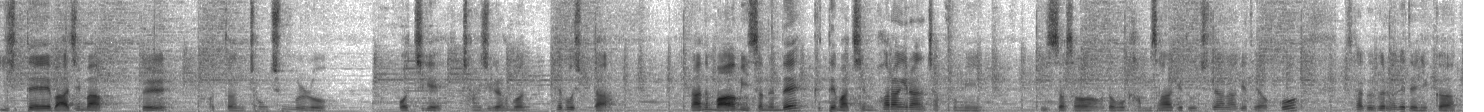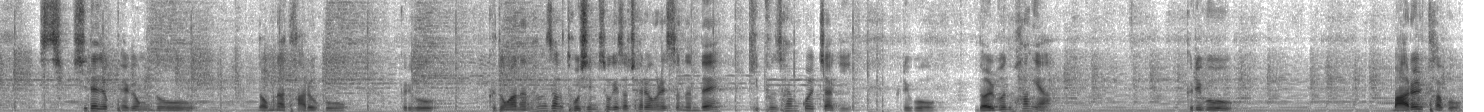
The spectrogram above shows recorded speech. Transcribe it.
20대의 마지막을 어떤 청춘물로 멋지게 장식을 한번 해보고 싶다라는 마음이 있었는데 그때 마침 화랑이라는 작품이 있어서 너무 감사하게도 출연하게 되었고 사극을 하게 되니까 시- 시대적 배경도 너무나 다르고 그리고 그동안은 항상 도심 속에서 촬영을 했었는데 깊은 산골짜기 그리고 넓은 황야 그리고 말을 타고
